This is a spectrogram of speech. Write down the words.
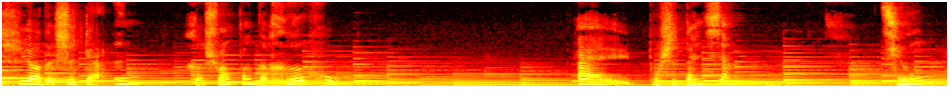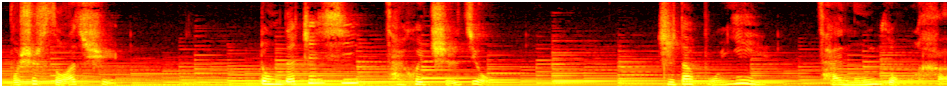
需要的是感恩和双方的呵护。爱不是单向，情不是索取，懂得珍惜才会持久。知道不易，才能永恒。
